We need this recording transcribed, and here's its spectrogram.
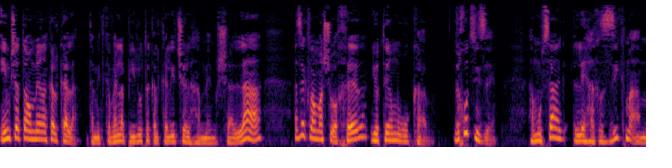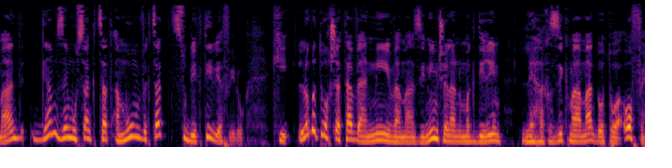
אם כשאתה אומר הכלכלה, אתה מתכוון לפעילות הכלכלית של הממשלה, אז זה כבר משהו אחר, יותר מורכב. וחוץ מזה, המושג להחזיק מעמד, גם זה מושג קצת עמום וקצת סובייקטיבי אפילו. כי לא בטוח שאתה ואני והמאזינים שלנו מגדירים להחזיק מעמד באותו האופן.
